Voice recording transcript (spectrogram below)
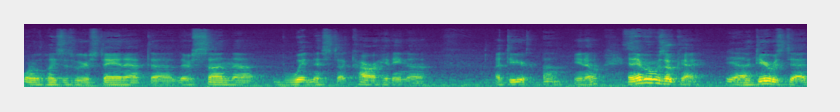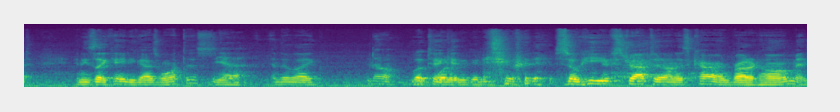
one of the places we were staying at, uh, their son uh, witnessed a car hitting a a deer. Oh, You know, and everyone was okay. yeah. The deer was dead, and he's like, "Hey, do you guys want this?" Yeah. And they're like, "No, What, are it." we going to do with it? So he strapped it on his car and brought it home and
